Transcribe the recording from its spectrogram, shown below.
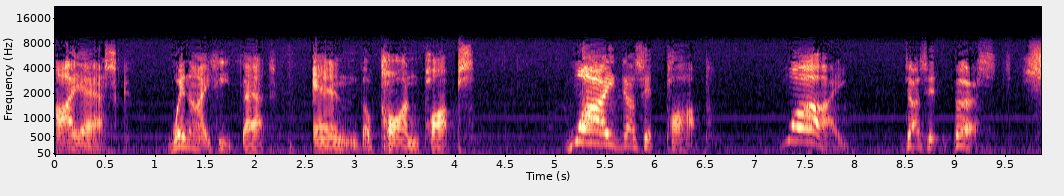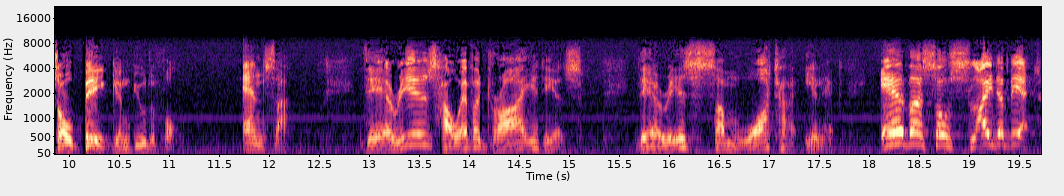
I ask, when I heat that and the corn pops, why does it pop? Why does it burst so big and beautiful? Answer, there is, however dry it is, there is some water in it, ever so slight a bit.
